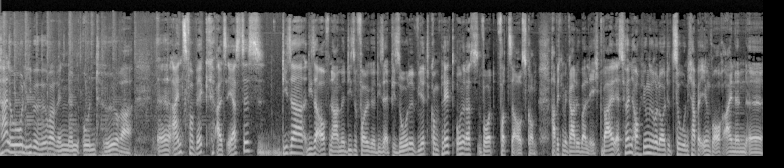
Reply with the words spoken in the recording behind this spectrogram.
Hallo, liebe Hörerinnen und Hörer. Äh, eins vorweg als erstes, dieser, diese Aufnahme, diese Folge, diese Episode wird komplett ohne das Wort Fotze auskommen. Habe ich mir gerade überlegt, weil es hören ja auch jüngere Leute zu und ich habe ja irgendwo auch einen äh,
